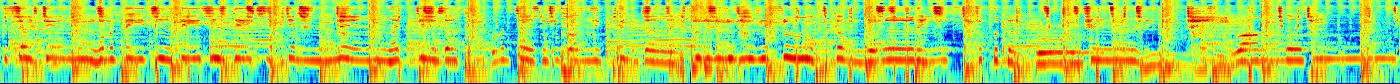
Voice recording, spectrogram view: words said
个夏天，我们第一次、第一次、第一次见面，还记得我们在图书馆里看着书、书、书、书、书、书，看着你，错过的不是你，还是我们的今天。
